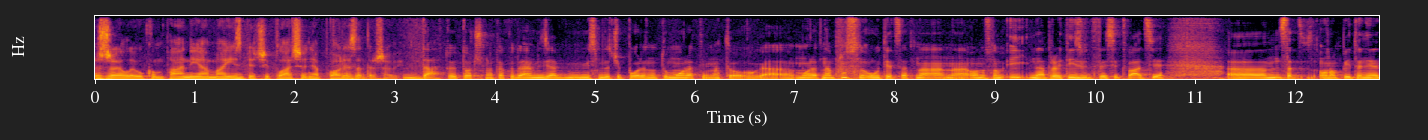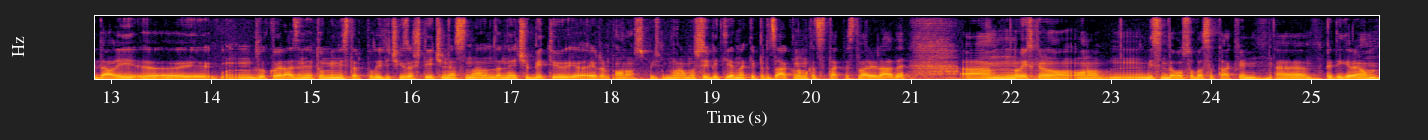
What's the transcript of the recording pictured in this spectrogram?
žele u kompanijama izbjeći plaćanja poreza državi. Da, to je točno. Tako da ja mislim da će porezno tu morati imati ovoga, morati naprosto utjecati na, na, odnosno i napraviti izvid te situacije. Um, sad, ono, pitanje je da li, e, do koje razine je tu ministar politički zaštićen. Ja se nadam da neće biti, jer ono, moramo svi biti jednaki pred zakonom kad se takve stvari rade. Um, no, iskreno, ono, mislim da osoba sa takvim uh, pedigreom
